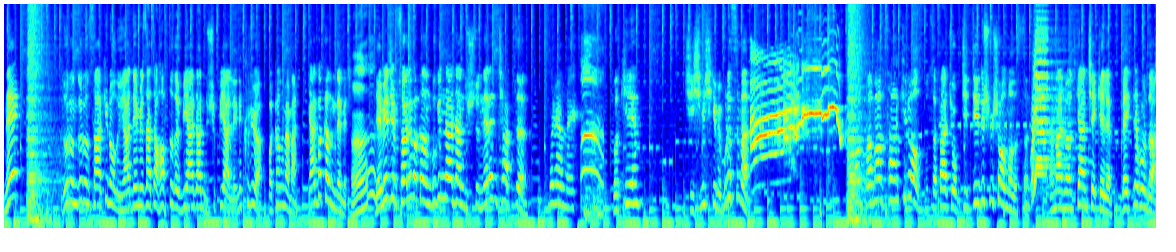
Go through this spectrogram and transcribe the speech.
Ne? Durun durun sakin olun ya. Demir zaten haftada bir yerden düşüp bir yerlerini kırıyor. Bakalım hemen. Gel bakalım Demir. Demircim söyle bakalım bugün nereden düştün? Nereni çarptın? Buna mı? Bakayım. Şişmiş gibi. Burası mı? Tamam tamam sakin ol. Bu sefer çok ciddi düşmüş olmalısın. Hemen röntgen çekelim. Bekle burada.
